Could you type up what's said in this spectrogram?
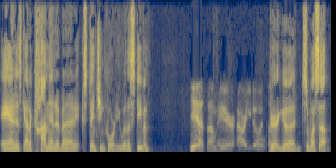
and has got a comment about an extension cord. Are you with us, Stephen? Yes, I'm here. How are you doing? Very good. So, what's up?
